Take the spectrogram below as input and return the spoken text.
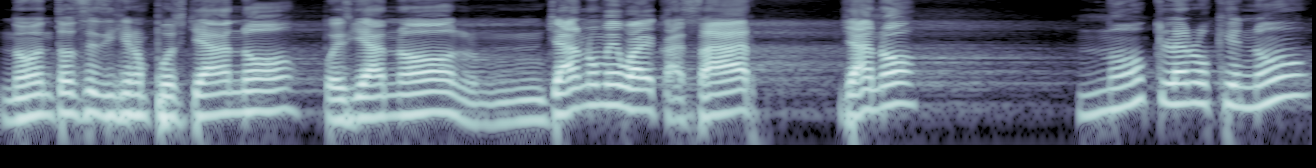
No, entonces dijeron, pues ya no, pues ya no, ya no me voy a casar, ya no. No, claro que no.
